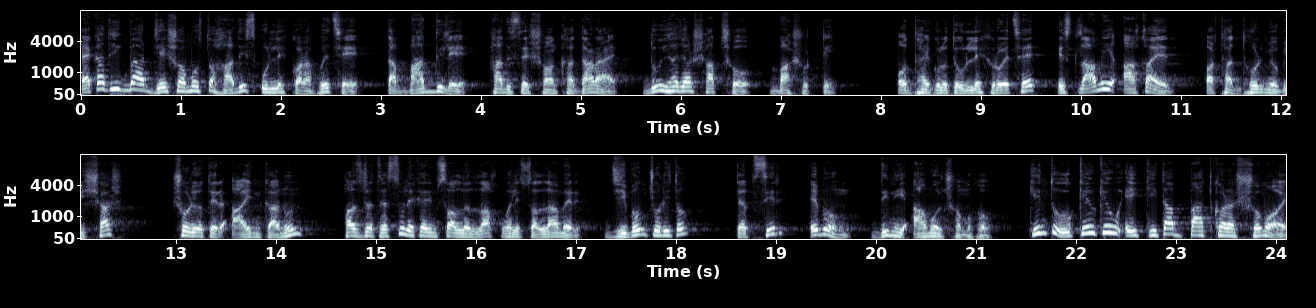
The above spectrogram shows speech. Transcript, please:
একাধিকবার যে সমস্ত হাদিস উল্লেখ করা হয়েছে, তা বাদ দিলে হাদিসের সংখ্যা দাঁড়ায় দুই হাজার সাতশো বাষট্টি। অধ্যায়গুলোতে উল্লেখ রয়েছে ইসলামী আকায়েদ, অর্থাৎ ধর্মীয় বিশ্বাস, শরীয়তের আইন কানুন হজরত রসুল করিম সাল্লাহ আলি সাল্লামের জীবন চরিত তফসির এবং দিনী আমল সমূহ কিন্তু কেউ কেউ এই কিতাব পাঠ করার সময়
